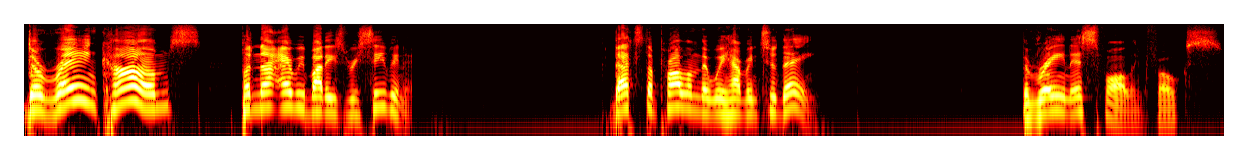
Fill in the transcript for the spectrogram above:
The rain comes, but not everybody's receiving it. That's the problem that we're having today. The rain is falling, folks.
